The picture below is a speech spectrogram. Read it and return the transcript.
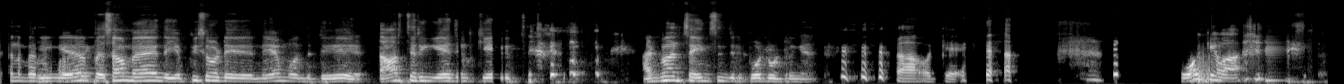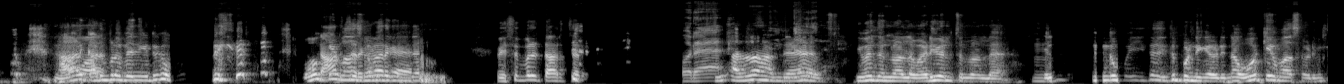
எத்தனை பேர் நீங்க? பேசாம இந்த எபிசோடு நேம் வந்துட்டு torturing agent K with advance science சொல்லி போட்டு விட்டுருங்க. ஆ ஓகே ஓகேவா நானும். கடுப்புல பேசிக்கிட்டு இருக்கேன் விசிபிள் டார்ச்சர் அதான் அந்த இவன் சொல்லுவான்ல வடிவேல் சொல்லுவான்ல. இங்க போய் இது இது பண்ணுங்க அப்படின்னா ஓகே பாஸ் அப்படின்னு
